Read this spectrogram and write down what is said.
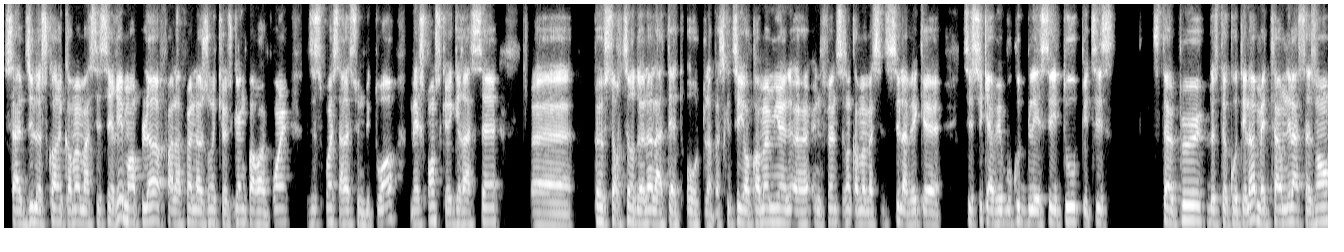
Ça dit, le score est quand même assez serré, mais en playoff, à la fin de la journée, que je gagne par un point, 10 points, ça reste une victoire. Mais je pense que Grasset euh, peuvent sortir de là la tête haute, là, parce que, ils ont quand même eu une, fin de saison quand même assez difficile avec, euh, tu qu'il y avait beaucoup de blessés et tout. Tu c'était un peu de ce côté-là, mais terminer la saison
